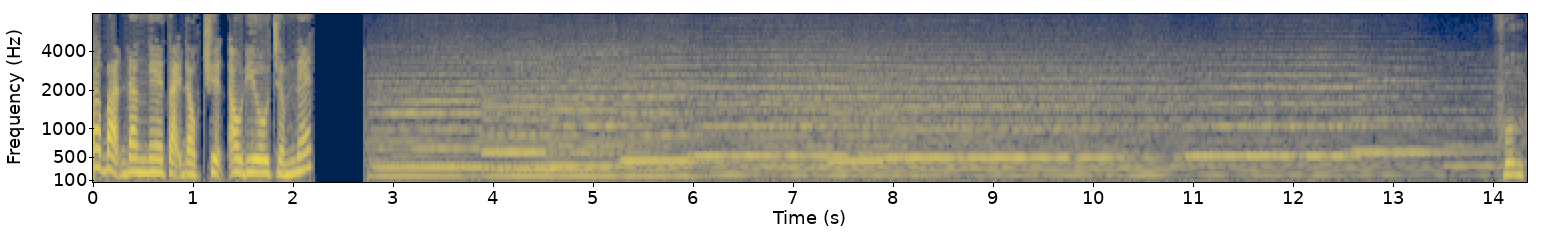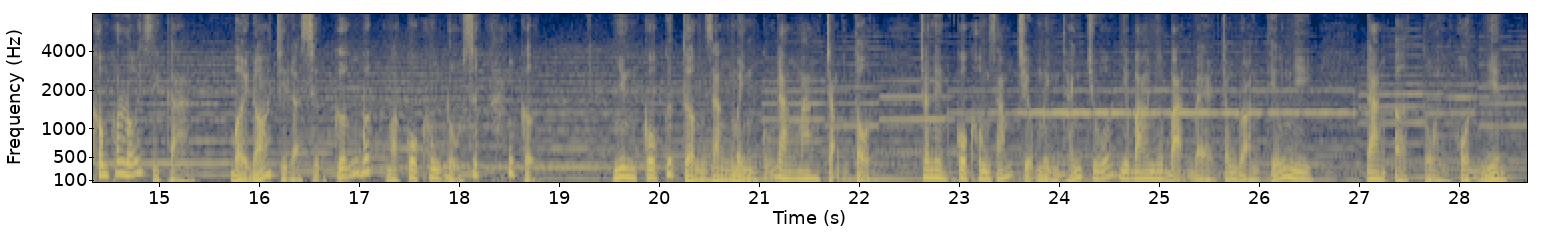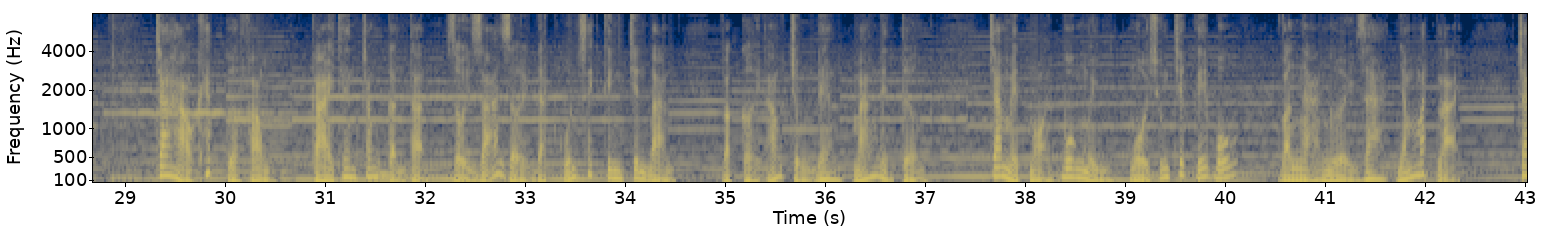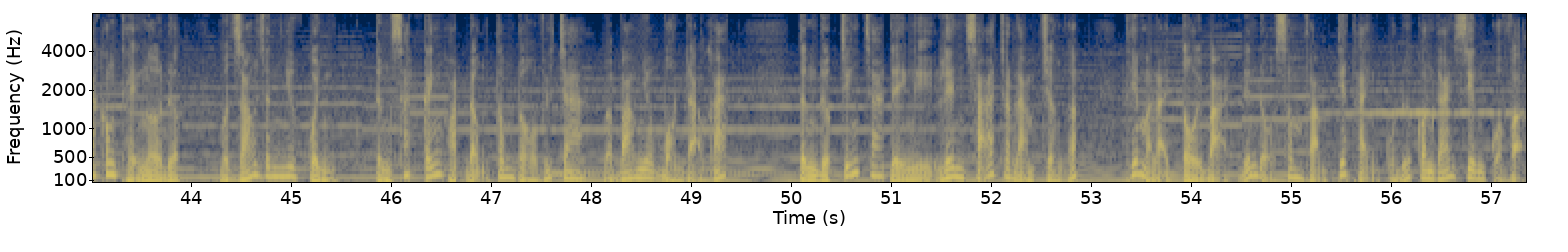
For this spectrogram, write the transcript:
Các bạn đang nghe tại đọc chuyện audio.net Phương không có lỗi gì cả, bởi đó chỉ là sự cưỡng bức mà cô không đủ sức kháng cự. Nhưng cô cứ tưởng rằng mình cũng đang mang trọng tội, cho nên cô không dám chịu mình thánh chúa như bao nhiêu bạn bè trong đoàn thiếu nhi đang ở tuổi hồn nhiên. Cha Hảo khép cửa phòng, cài then trong cẩn thận rồi dã rời đặt cuốn sách kinh trên bàn và cởi áo trùng đen máng lên tường. Cha mệt mỏi buông mình ngồi xuống chiếc ghế bố và ngả người ra nhắm mắt lại. Cha không thể ngờ được một giáo dân như Quỳnh từng sát cánh hoạt động tông đồ với cha và bao nhiêu bổn đạo khác, từng được chính cha đề nghị lên xã cho làm trưởng ấp, thế mà lại tồi bại đến độ xâm phạm tiết hạnh của đứa con gái riêng của vợ.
